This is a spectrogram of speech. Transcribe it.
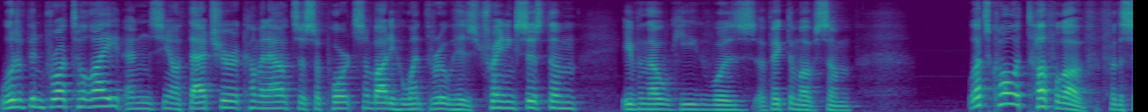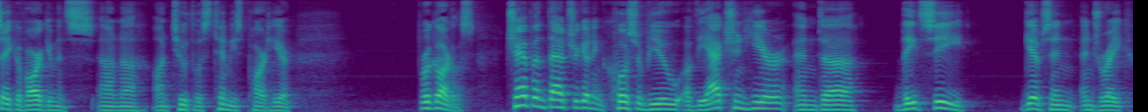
would have been brought to light, and you know Thatcher coming out to support somebody who went through his training system even though he was a victim of some, let's call it tough love for the sake of arguments on uh, on Toothless Timmy's part here. Regardless, Champ and Thatcher getting a closer view of the action here, and uh, they'd see Gibson and Drake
